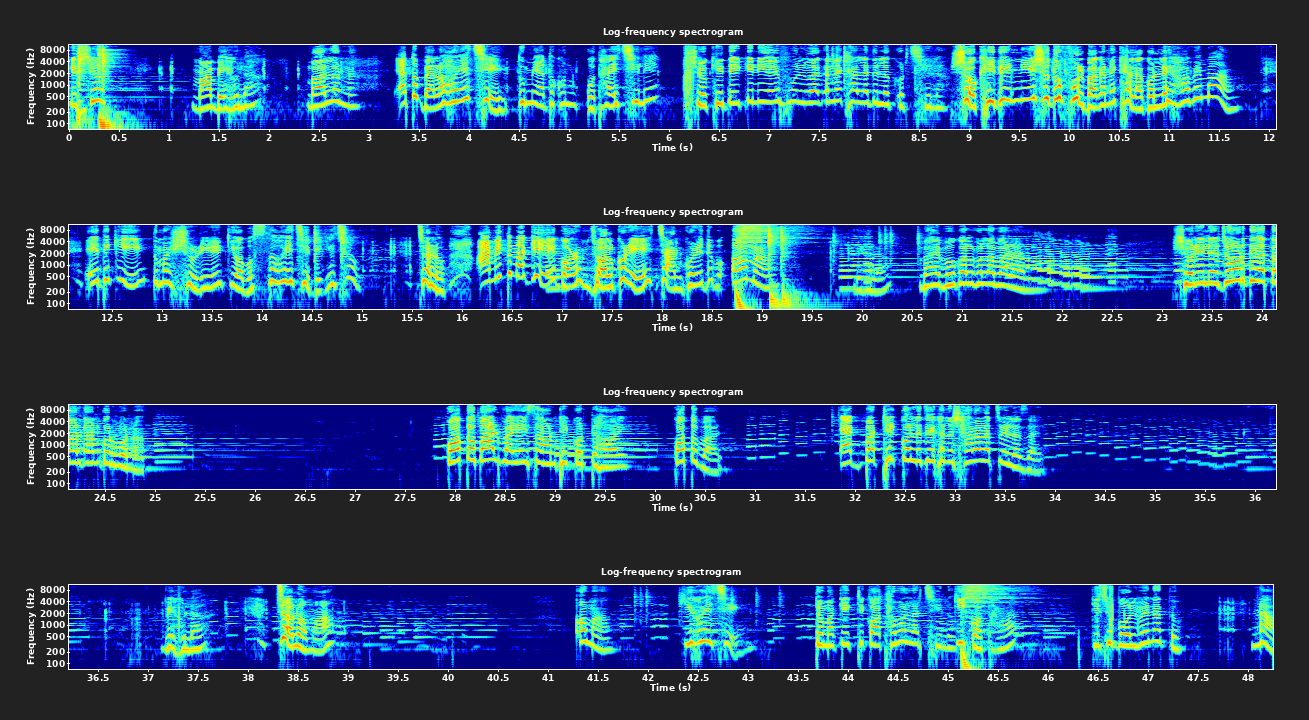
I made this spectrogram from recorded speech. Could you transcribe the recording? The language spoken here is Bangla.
ডেকেছো মা বেহুলা বলো না। এত বেলা হয়েছে তুমি এতক্ষণ কোথায় ছিলে? সখীদেরকে নিয়ে ওই ফুল বাগানে খেলাধুলা করছিলাম সখীদের নিয়ে শুধু ফুল বাগানে খেলা করলেই হবে মা? এদিকে তোমার শরীরের কি অবস্থা হয়েছে দেখেছ? চলো আমি তোমাকে গরম জল করে চান করে দেবো। ও মা। বেহুলা? ভাই ভোকাল গোলা বাড়ান। শরীরে জোর দিয়ে তো আর গান করব না। কতবার ভাই এই সাউন্ড ঠিক করতে হয়? কতবার? একবার ঠিক করলে যে এখানে সারা রাত চলে যায়। বেহুলা চলো মা। ও মা কি হয়েছে? তোমাকে একটি কথা বলার ছিল। কি কথা? কিছু বলবে না তো? না।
